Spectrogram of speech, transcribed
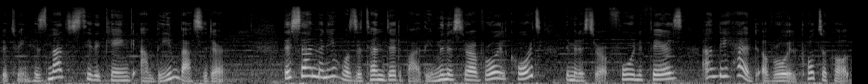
between His Majesty the King and the ambassador. The ceremony was attended by the Minister of Royal Court, the Minister of Foreign Affairs, and the Head of Royal Protocol.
